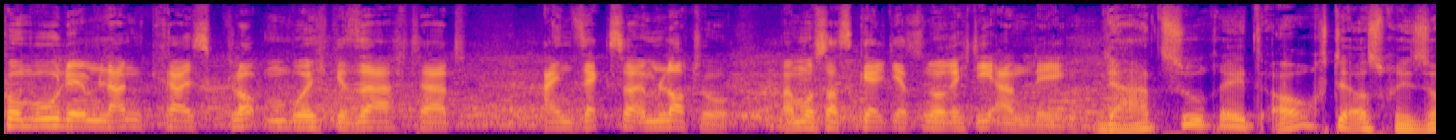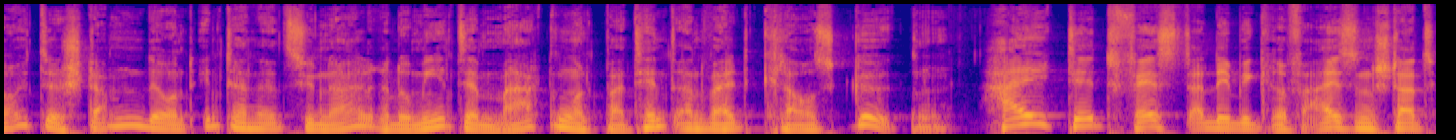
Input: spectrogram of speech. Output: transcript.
Kommune im Landkreis Kloppenburg gesagt hat, ein Sechser im Lotto. Man muss das Geld jetzt nur richtig anlegen. Dazu rät auch der aus Friseute stammende und international renommierte Marken- und Patentanwalt Klaus Göken. Haltet fest an dem Begriff Eisenstadt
